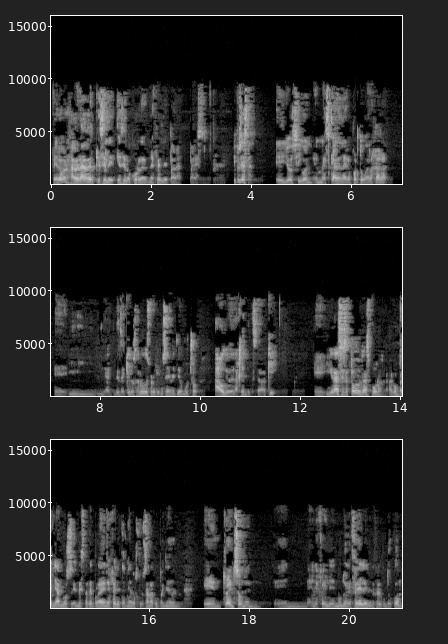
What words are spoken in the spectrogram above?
Pero bueno, a ver, a ver qué se le, qué se le ocurre a la NFL para, para esto. Y pues ya está. yo sigo en, en, una escala en el aeropuerto de Guadalajara. Eh, y, desde aquí los saludos, espero que no se haya metido mucho audio de la gente que estaba aquí. Eh, y gracias a todos, gracias por acompañarnos en esta temporada de NFL, también a los que nos han acompañado en, en Trendzone, en, en NFL, en Mundo NFL, en NFL.com.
